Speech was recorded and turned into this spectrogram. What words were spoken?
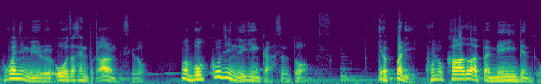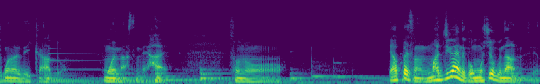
他にもいろいろ王座戦とかあるんですけど、まあ、僕個人の意見からすると、やっぱりこのカードはやっぱりメインイベントで行うべきかなと思いますね。はい。その、やっぱりその間違いなく面白くなるんですよ。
